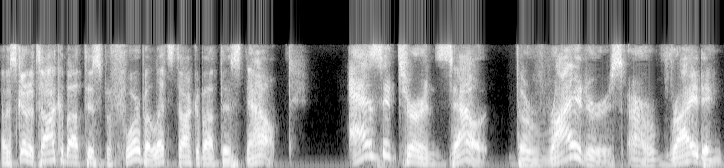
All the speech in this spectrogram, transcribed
I was going to talk about this before, but let's talk about this now. As it turns out, the Riders are riding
